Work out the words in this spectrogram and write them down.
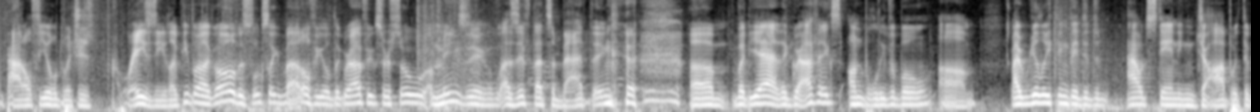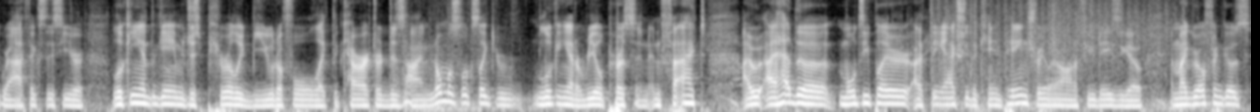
Battlefield, which is crazy. Like, people are like, oh, this looks like Battlefield, the graphics are so amazing, as if that's a bad thing. um, but yeah, the graphics, unbelievable. Um, I really think they did an outstanding job with the graphics this year. Looking at the game, just purely beautiful, like the character design. It almost looks like you're looking at a real person. In fact, I, I had the multiplayer, I think actually the campaign trailer on a few days ago, and my girlfriend goes,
